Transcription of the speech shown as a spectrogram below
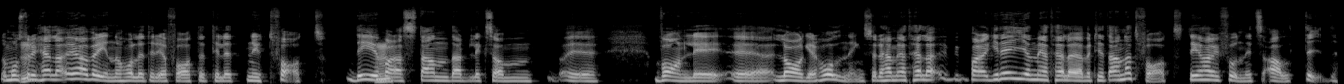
Då måste Mm. du hälla över innehållet i det fatet till ett nytt fat. Det är ju Mm. bara standard, liksom, eh, vanlig eh, lagerhållning. Så det här med att hälla, bara grejen med att hälla över till ett annat fat, det har ju funnits alltid.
